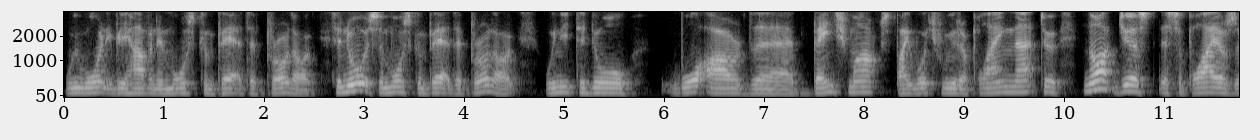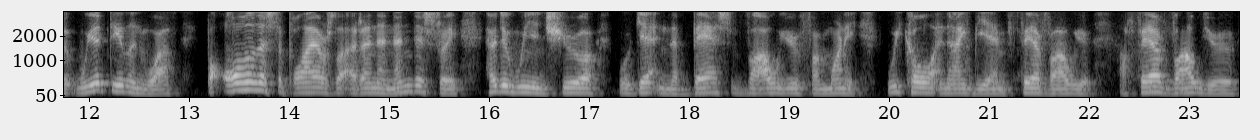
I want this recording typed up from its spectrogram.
we want to be having the most competitive product. To know it's the most competitive product, we need to know what are the benchmarks by which we're applying that to, not just the suppliers that we're dealing with, but all of the suppliers that are in an industry, how do we ensure we're getting the best value for money? We call it an IBM fair value, a fair mm-hmm. value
